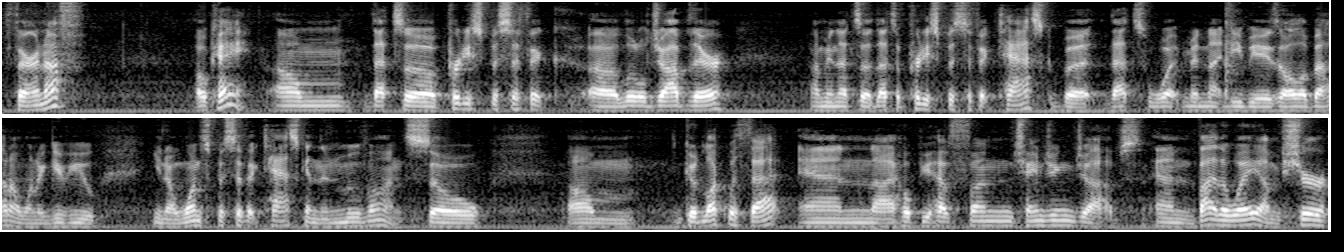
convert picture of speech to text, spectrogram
Fair enough? Okay, um, that's a pretty specific uh, little job there. I mean, that's a that's a pretty specific task, but that's what Midnight DBA is all about. I want to give you you know one specific task and then move on. So um, good luck with that, and I hope you have fun changing jobs. And by the way, I'm sure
